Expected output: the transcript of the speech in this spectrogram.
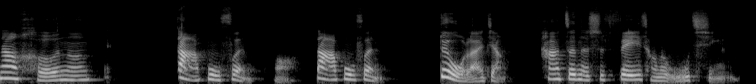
那和呢？大部分啊，大部分对我来讲，它真的是非常的无情。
